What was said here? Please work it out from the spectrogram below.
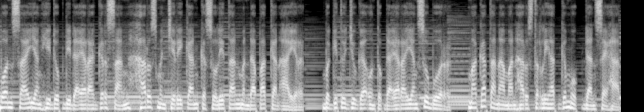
bonsai yang hidup di daerah gersang harus mencirikan kesulitan mendapatkan air. Begitu juga untuk daerah yang subur, maka tanaman harus terlihat gemuk dan sehat.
